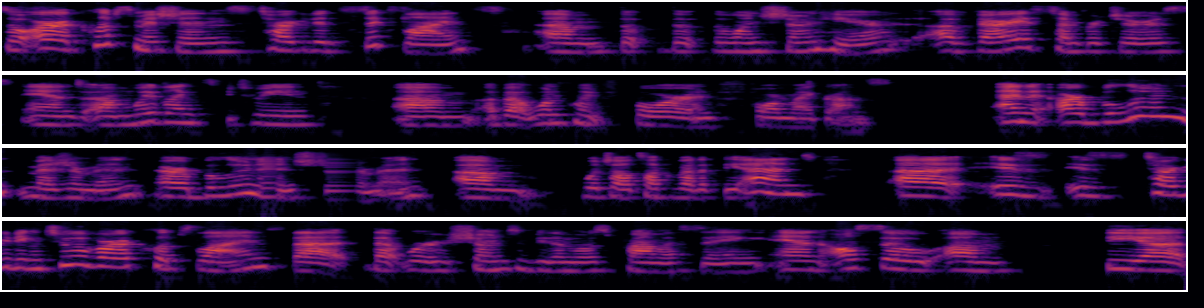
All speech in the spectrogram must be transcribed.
so our Eclipse missions targeted six lines, um, the, the, the ones shown here, of various temperatures and um, wavelengths between um, about 1.4 and 4 microns. And our balloon measurement, our balloon instrument, um, which I'll talk about at the end, uh, is is targeting two of our eclipse lines that that were shown to be the most promising, and also um, the uh,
